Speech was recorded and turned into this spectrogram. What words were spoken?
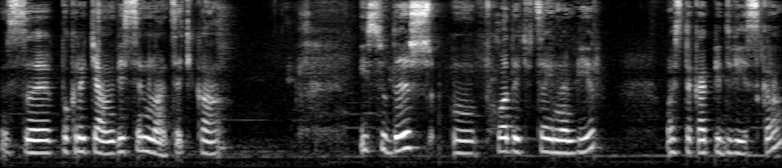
з покриттям 18К. І сюди ж входить в цей набір ось така підвіска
